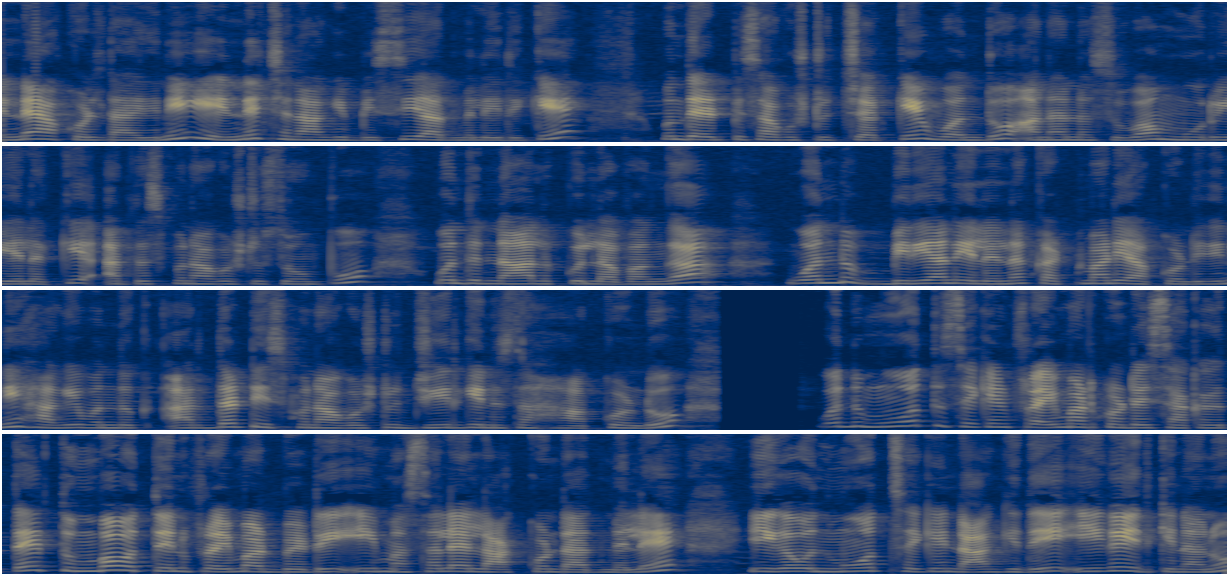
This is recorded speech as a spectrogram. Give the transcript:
ಎಣ್ಣೆ ಹಾಕ್ಕೊಳ್ತಾ ಇದ್ದೀನಿ. ಎಣ್ಣೆ ಚೆನ್ನಾಗಿ ಬಿಸಿ ಆದಮೇಲೆ ಇದಕ್ಕೆ ಒಂದೆರಡು ಪೀಸ್ ಆಗೋಷ್ಟು ಚಕ್ಕೆ, ಒಂದು ಅನಾನಸುವ, ಮೂರು ಏಲಕ್ಕಿ, ಅರ್ಧ ಸ್ಪೂನ್ ಆಗೋಷ್ಟು ಸೋಂಪು, ಒಂದು ನಾಲ್ಕು ಲವಂಗ, ಒಂದು ಬಿರಿಯಾನಿ ಎಲೆನ ಕಟ್ ಮಾಡಿ ಹಾಕ್ಕೊಂಡಿದ್ದೀನಿ ಹಾಗೆ ಒಂದು ಅರ್ಧ ಟೀ ಸ್ಪೂನ್ ಆಗೋಷ್ಟು ಜೀರಿಗೆನೂ ಸಹ ಹಾಕ್ಕೊಂಡು ಒಂದು ಮೂವತ್ತು ಸೆಕೆಂಡ್ ಫ್ರೈ ಮಾಡಿಕೊಂಡ್ರೆ ಸಾಕಾಗುತ್ತೆ. ತುಂಬ ಹೊತ್ತೇನು ಫ್ರೈ ಮಾಡಬೇಡ್ರಿ. ಈ ಮಸಾಲೆ ಎಲ್ಲ ಹಾಕ್ಕೊಂಡಾದ್ಮೇಲೆ ಈಗ ಒಂದು ಮೂವತ್ತು ಸೆಕೆಂಡ್ ಆಗಿದೆ. ಈಗ ಇದಕ್ಕೆ ನಾನು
